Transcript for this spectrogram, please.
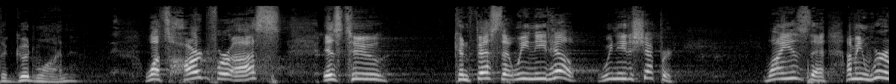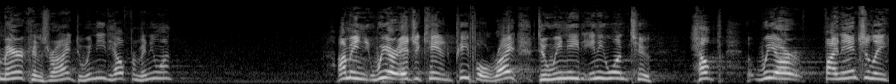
the good one. What's hard for us is to confess that we need help. We need a shepherd. Why is that? I mean, we're Americans, right? Do we need help from anyone? I mean, we are educated people, right? Do we need anyone to help? We are financially.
